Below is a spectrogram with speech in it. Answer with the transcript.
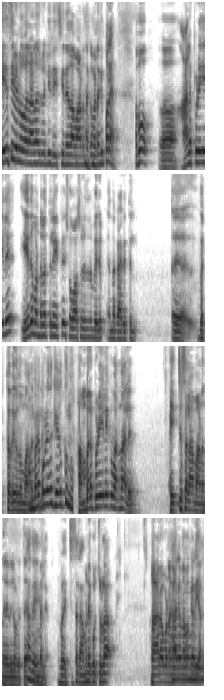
കെ സി വേണുഗോപാലാണ് ഒരു വലിയ ദേശീയ നേതാവാണെന്നൊക്കെ വേണമെങ്കിൽ പറയാം. അപ്പോൾ ആലപ്പുഴയിൽ ഏത് മണ്ഡലത്തിലേക്ക് ശോഭാ സുരേന്ദ്രൻ വരും എന്ന കാര്യത്തിൽ വ്യക്തതയൊന്നും അമ്പലപ്പുഴ കേൾക്കുന്നു. അമ്പലപ്പുഴയിലേക്ക് വന്നാൽ എച്ച് സലാമാണ് നിലവിൽ അവിടുത്തെ എം എൽ എ. അപ്പൊ എച്ച് സലാമിനെ കുറിച്ചുള്ള ആരോപണങ്ങളൊക്കെ നമുക്കറിയാം.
